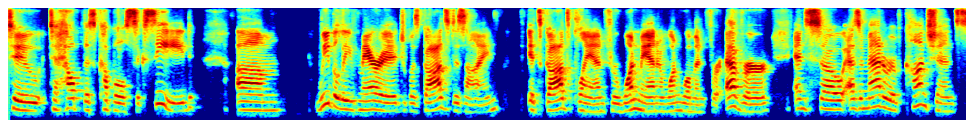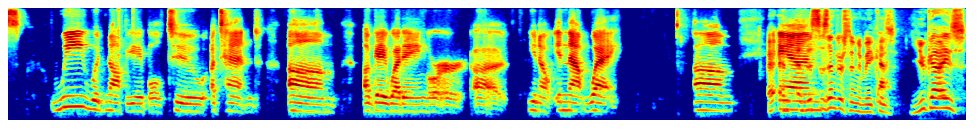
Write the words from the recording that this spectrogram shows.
to to help this couple succeed um, we believe marriage was god's design. It's god's plan for one man and one woman forever. And so as a matter of conscience we would not be able to attend um, a gay wedding or uh, you know in that way. Um, And, and- and this is interesting to me because you guys,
